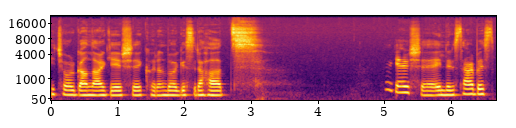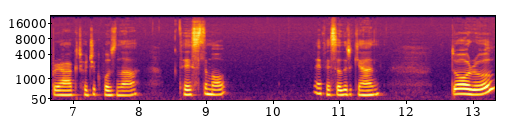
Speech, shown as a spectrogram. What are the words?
İç organlar gevşek, karın bölgesi rahat. Gevşe, elleri serbest bırak, çocuk pozuna teslim ol. Nefes alırken doğrul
